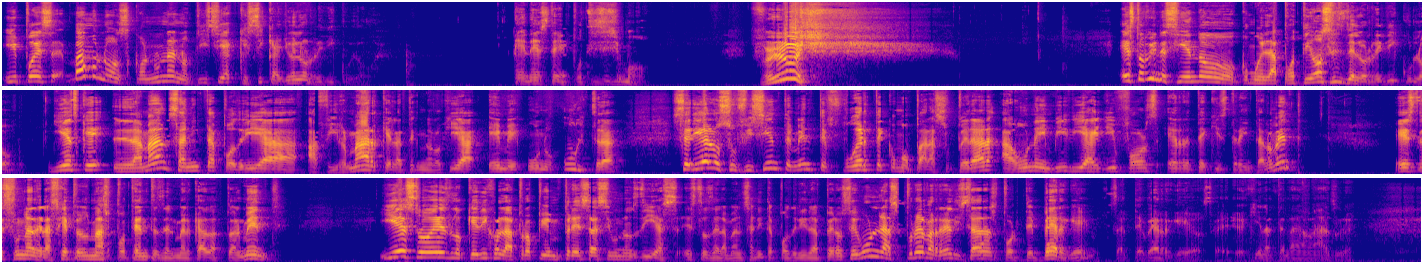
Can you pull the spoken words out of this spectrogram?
Y pues vámonos con una noticia que sí cayó en lo ridículo, güey. En este putisísimo Flush. Esto viene siendo como el apoteosis de lo ridículo. Y es que la manzanita podría afirmar que la tecnología M1 Ultra sería lo suficientemente fuerte como para superar a una Nvidia GeForce RTX 3090. Esta es una de las GPUs más potentes del mercado actualmente. Y eso es lo que dijo la propia empresa hace unos días, estos de la manzanita podrida. Pero según las pruebas realizadas por Teberge, o sea, Teberge, o sea, imagínate nada más, güey.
